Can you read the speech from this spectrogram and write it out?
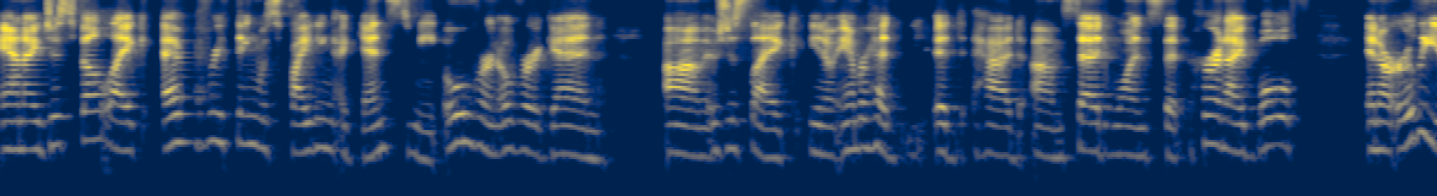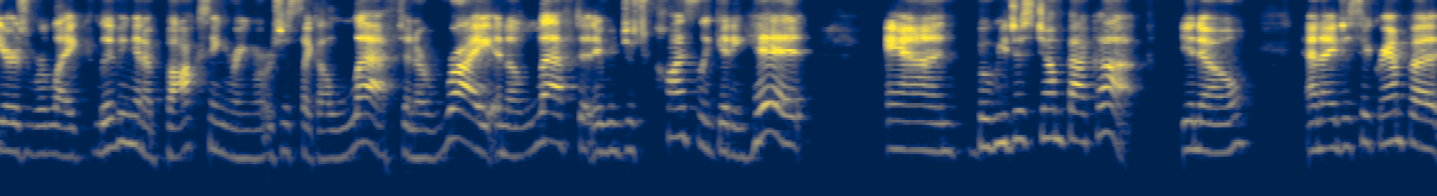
And I just felt like everything was fighting against me over and over again um, it was just like you know amber had had, um, said once that her and i both in our early years were like living in a boxing ring where it was just like a left and a right and a left and we were just constantly getting hit and but we just jump back up you know and i just said grandpa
